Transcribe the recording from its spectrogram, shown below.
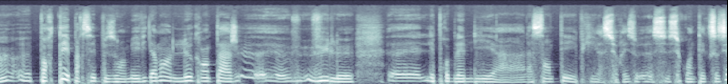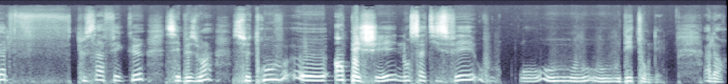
Hein, euh, porté par ces besoins. Mais évidemment, le grand âge, euh, vu euh, les problèmes liés à la santé et puis à ce, contexte social, Tout ça fait que ces besoins se trouvent empêchés, non satisfaits ou, détournés. Alors,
